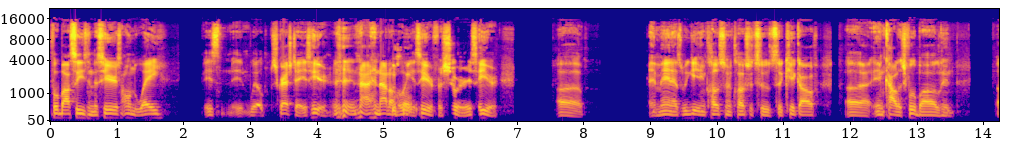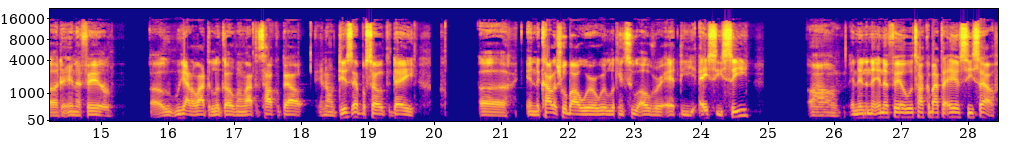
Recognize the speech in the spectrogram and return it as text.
football season is here. It's on the way. It's it, well, scratch that. It's here. not not on the way. It's here for sure. It's here. Uh, and man, as we getting closer and closer to to kickoff uh, in college football and uh, the NFL, uh, we got a lot to look over and a lot to talk about. And on this episode today, uh, in the college football world, we're looking to over at the ACC, um, and then in the NFL, we'll talk about the AFC South.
